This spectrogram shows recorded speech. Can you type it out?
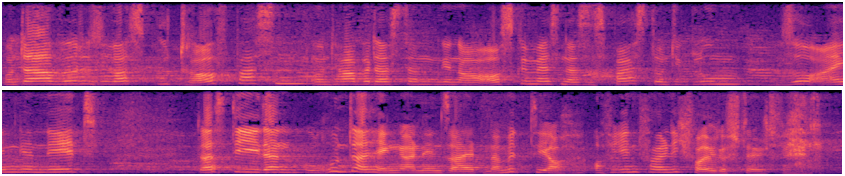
Und da würde sowas gut draufpassen und habe das dann genau ausgemessen, dass es passt und die Blumen so eingenäht, dass die dann runterhängen an den Seiten, damit die auch auf jeden Fall nicht vollgestellt werden.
